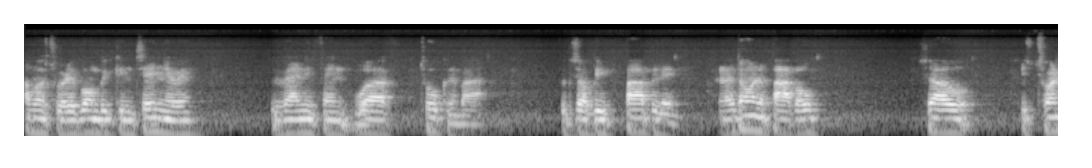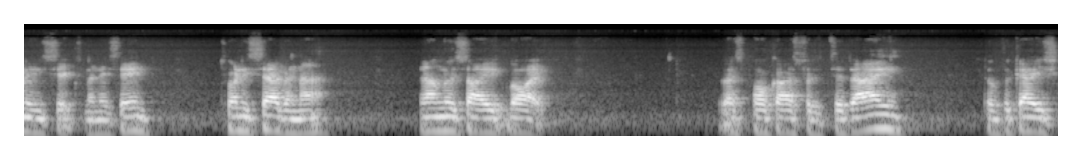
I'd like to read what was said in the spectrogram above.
I most really won't be continuing with anything worth talking about because I'll be babbling and I don't want to babble. So it's 26 minutes in, 27 now, and I'm going to say, right, that's podcast for today. Don't forget you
